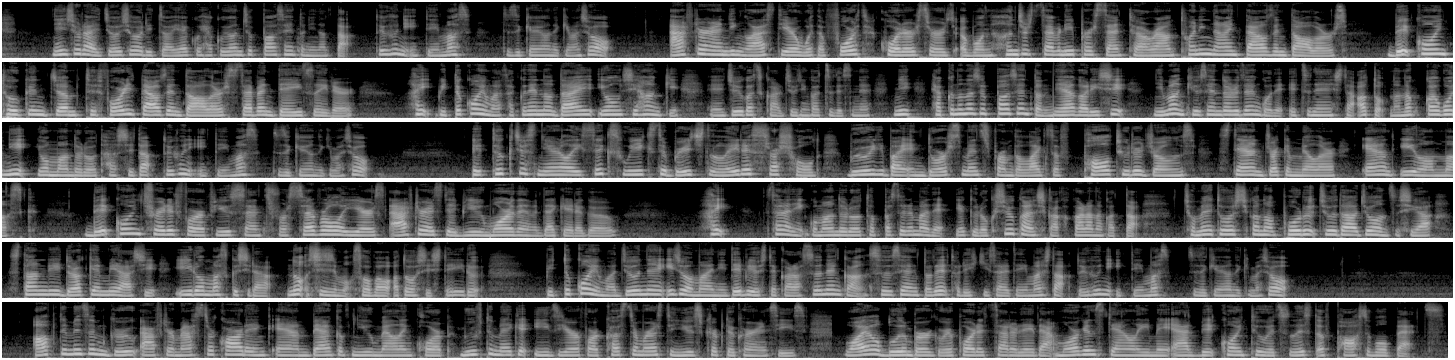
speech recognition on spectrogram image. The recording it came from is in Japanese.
年初来上昇率は約140%になったというふうに言っています。続きを読んでいきましょう。After ending last year with a fourth quarter surge of 170% to around $29,000, Bitcoin token jumped to $40,000 seven days later. はい、ビットコインは昨年の第4四半期、えー、10月から12月ですね、に170%値上がりし、2万9000ドル前後で越年した後、7日後に4万ドルを達したというふうに言っています。続きを読んでいきましょう。It took just nearly six weeks to breach the latest threshold, buoyed by endorsements from the likes of Paul Tudor Jones, Stan Druckenmiller, and Elon Musk. Bitcoin traded for a few cents for several years after its debut more than a decade ago. はい。さらに5万ドルを突破するまで約6週間しかかからなかった著名投資家のポール・チューダー・ジョーンズ氏やスタンリー・ドラケンミラー氏、イーロン・マスク氏らの支持も相場を後押ししている。ビットコインは10年以上前にデビューしてから数年間数セントで取引されていましたというふうに言っています。続きを読んでいきましょう。Optimism grew after MasterCard Inc. and Bank of New Mellon Corp. moved to make it easier for customers to use cryptocurrencies, while Bloomberg reported Saturday that Morgan Stanley may add Bitcoin to its list of possible bets.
